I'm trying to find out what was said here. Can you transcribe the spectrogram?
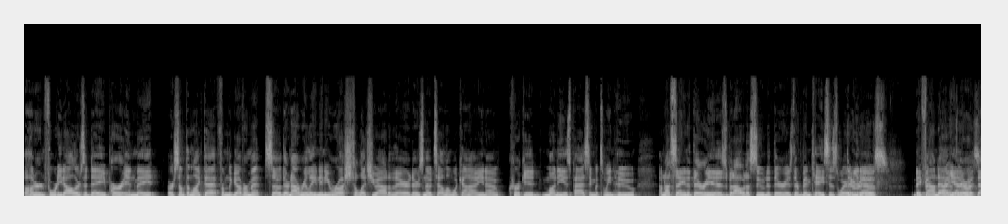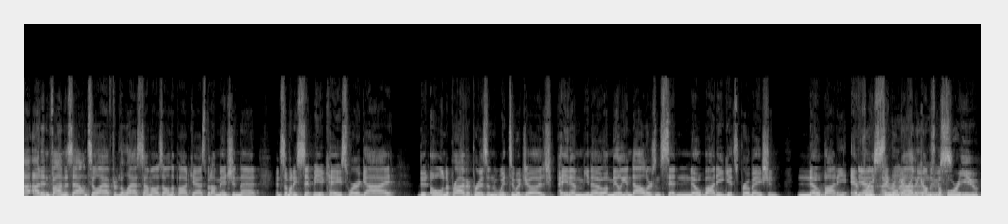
$140 a day per inmate or something like that from the government. So they're not really in any rush to let you out of there. There's no telling what kind of, you know, crooked money is passing between who. I'm not saying that there is, but I would assume that there is. There have been cases where, There you know, they found out. Yeah, Yeah, there is. was, I I didn't find this out until after the last time I was on the podcast, but I mentioned that, and somebody sent me a case where a guy that owned a private prison went to a judge, paid him, you know, a million dollars, and said nobody gets probation. Nobody. Every Yeah, single guy that that comes news. before you,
